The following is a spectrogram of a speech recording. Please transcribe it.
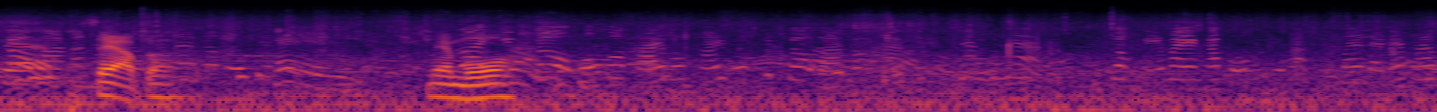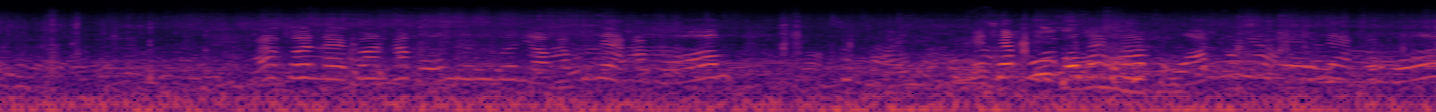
แซ่บแซ่บเออแม่หมู ครับก้อนเลยก้อนครับผมมือมือเดียวครับคุณแม่ครับผมแก เชฟพูดคนแรกครับหัวคุณแม่คนแรกครับผม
